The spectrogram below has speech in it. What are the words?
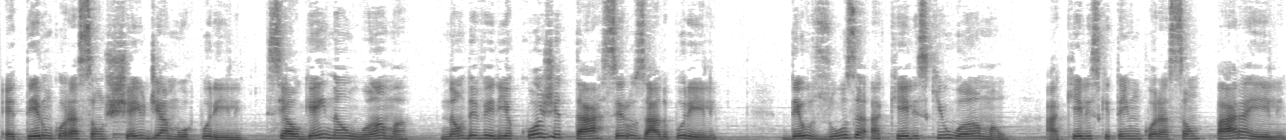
é ter um coração cheio de amor por Ele. Se alguém não o ama, não deveria cogitar ser usado por Ele. Deus usa aqueles que o amam, aqueles que têm um coração para Ele.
